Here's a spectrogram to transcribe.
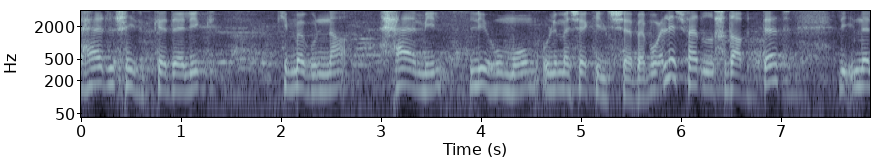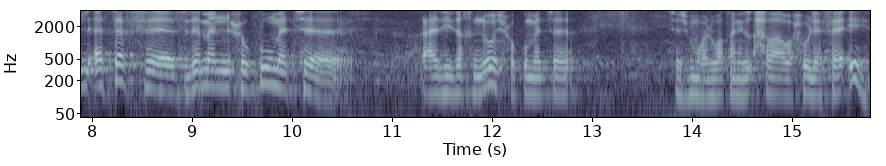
هذا الحزب كذلك كما قلنا حامل لهموم ولمشاكل الشباب. وعلاش في هذه اللحظة بالذات؟ لأن للأسف في زمن حكومة عزيزة خنوش حكومة التجمع الوطني للأحرار وحلفائه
